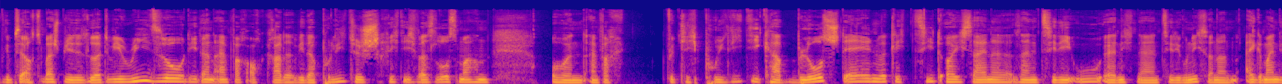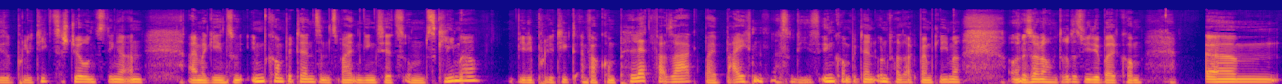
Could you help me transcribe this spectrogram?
gibt's ja auch zum Beispiel Leute wie Rezo, die dann einfach auch gerade wieder politisch richtig was losmachen und einfach wirklich Politiker bloßstellen, wirklich zieht euch seine, seine CDU, äh, nicht, nein, CDU nicht, sondern allgemein diese Politikzerstörungsdinge an. Einmal ging es um Inkompetenz, im zweiten ging es jetzt ums Klima, wie die Politik einfach komplett versagt bei beiden, also die ist inkompetent und versagt beim Klima. Und es soll noch ein drittes Video bald kommen. Ähm,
